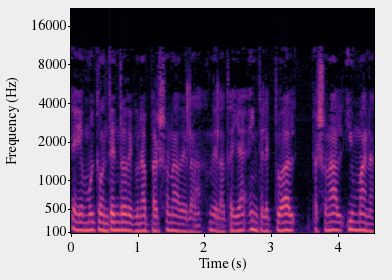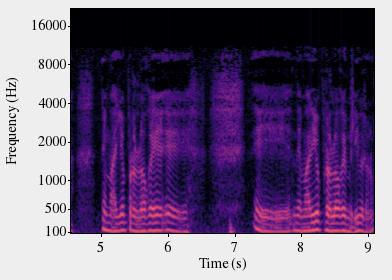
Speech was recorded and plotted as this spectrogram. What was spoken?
eh, muy contento de que una persona de la, de la talla intelectual, personal y humana de Mario prologue, eh, eh, de Mario prologue mi libro, ¿no?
